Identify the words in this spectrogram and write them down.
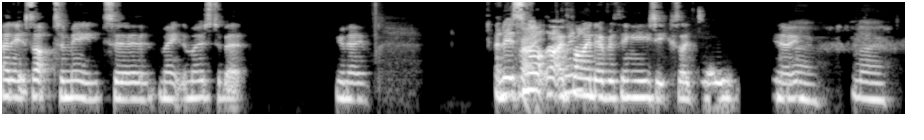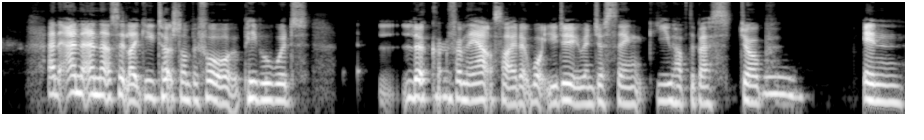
and it's up to me to make the most of it you know. And it's right. not that I, find everything easy because I do, you know. No, no. And and and that's it. Like you touched on before, people would look mm. from the outside at what you do and just think you have the best job mm. in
